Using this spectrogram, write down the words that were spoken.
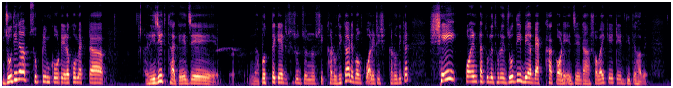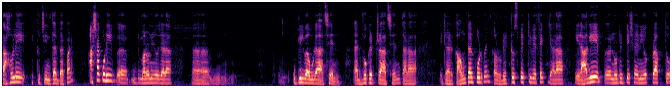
যদি না সুপ্রিম কোর্ট এরকম একটা রিজিট থাকে যে প্রত্যেকের শিশুর জন্য শিক্ষার অধিকার এবং কোয়ালিটি শিক্ষার অধিকার, সেই পয়েন্টটা তুলে ধরে যদি ব্য- ব্যাখ্যা করে যে না সবাইকেই টেট দিতে হবে, তাহলে একটু চিন্তার ব্যাপার। আশা করি মাননীয় যারা উকিলবাবুরা আছেন অ্যাডভোকেটরা আছেন, তারা এটার কাউন্টার করবেন। কারণ রেট্রোস্পেক্টিভ এফেক্ট যারা এর আগে নোটিফিকেশনে নিয়োগপ্রাপ্ত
